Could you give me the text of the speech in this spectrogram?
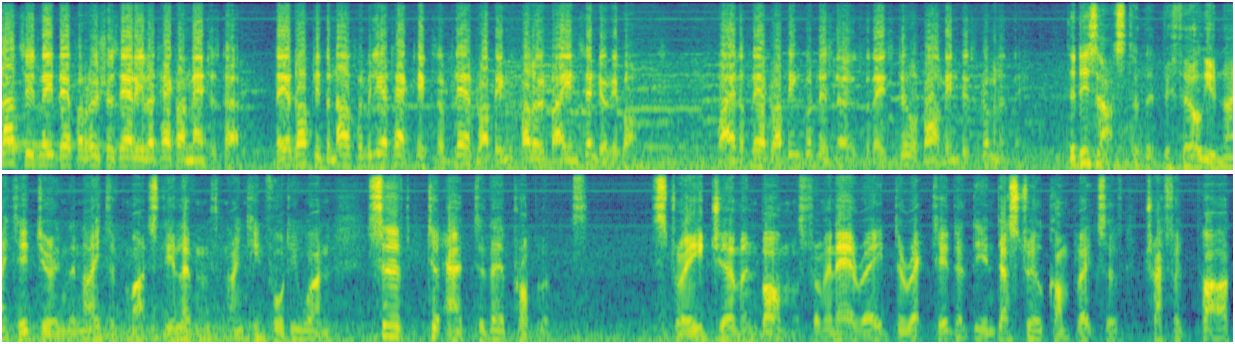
Nazis made their ferocious aerial attack on Manchester, they adopted the now familiar tactics of flare dropping followed by incendiary bombs. Why the flare dropping, goodness knows, for they still bomb indiscriminately. The disaster that befell United during the night of March the 11th, 1941, served to add to their problems. Stray German bombs from an air raid directed at the industrial complex of Trafford Park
